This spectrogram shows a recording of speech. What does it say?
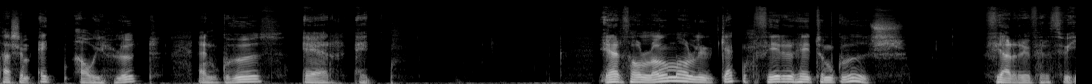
þar sem einn á í hlut en Guð er einn. Er þá lögmálið gegn fyrirheitum Guðs? Fjarrri fyrir því.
